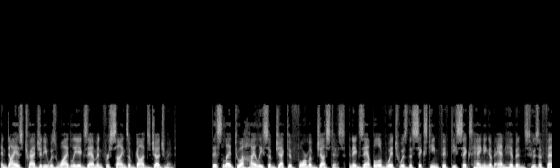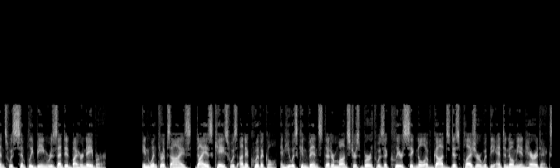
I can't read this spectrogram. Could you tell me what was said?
and Dyer's tragedy was widely examined for signs of God's judgment. This led to a highly subjective form of justice, an example of which was the 1656 hanging of Anne Hibbins whose offence was simply being resented by her neighbour. In Winthrop's eyes, Dyer's case was unequivocal, and he was convinced that her monstrous birth was a clear signal of God's displeasure with the antinomian heretics.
